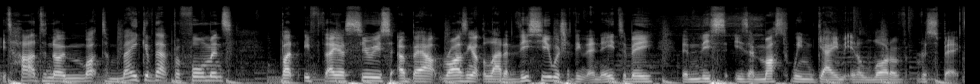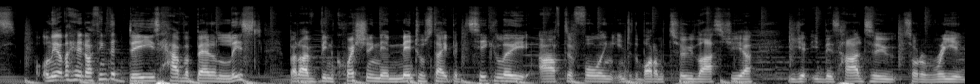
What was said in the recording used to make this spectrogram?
It's hard to know what to make of that performance. But if they are serious about rising up the ladder this year, which I think they need to be, then this is a must win game in a lot of respects. On the other hand, I think the D's have a better list, but I've been questioning their mental state, particularly after falling into the bottom two last year. You get it's hard to sort of re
